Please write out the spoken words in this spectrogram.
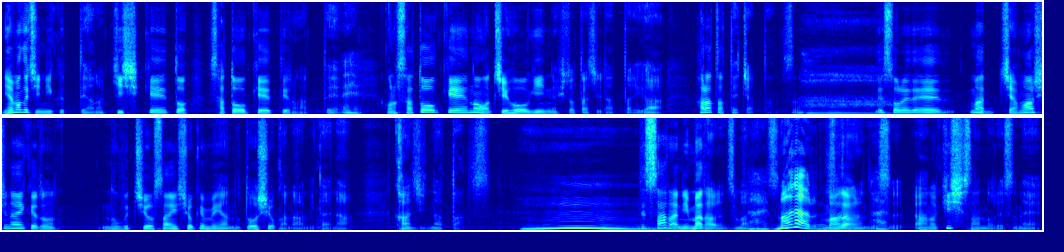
山口に行くってあの岸系と佐藤系っていうのがあって、この佐藤系の地方議員の人たちだったりが腹立てちゃったんですね。でそれでまあ邪魔はしないけど信千代さん一生懸命やるのどうしようかなみたいな感じになったんです。でさらにまだあるんですまだあるんです、はい、まだあるんですまだあるんです、はい、あの岸さんのですね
